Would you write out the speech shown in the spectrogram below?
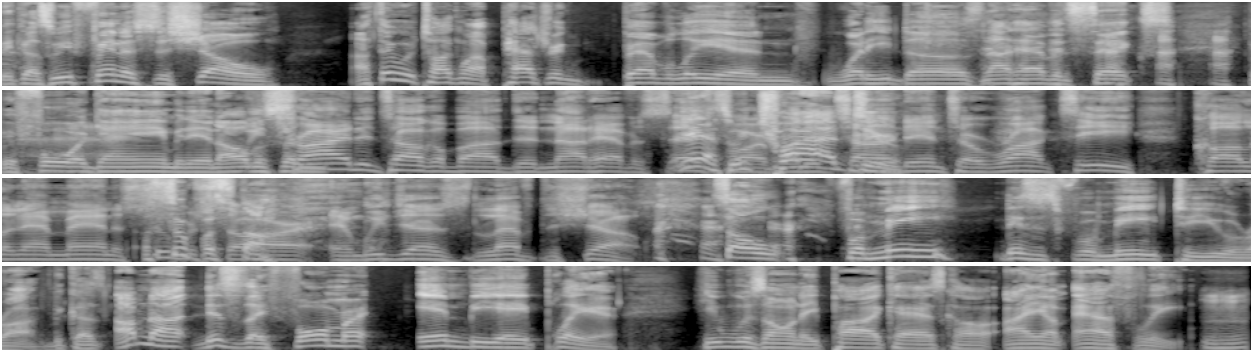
Because we finished the show, I think we were talking about Patrick Beverley and what he does, not having sex before a game, and then all We of a sudden. tried to talk about the not having sex Yes, we tried but to. it turned into Rock T calling that man a superstar. superstar, and we just left the show. so for me, this is for me to you, Rock, because I'm not. This is a former NBA player. He was on a podcast called I Am Athlete. Mm-hmm.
